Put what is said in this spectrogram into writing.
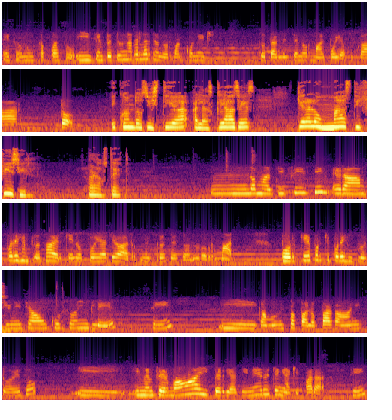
Eso nunca pasó. Y siempre tuve una relación normal con ellos, totalmente normal, podía jugar todo. Y cuando asistía a las clases, ¿qué era lo más difícil para usted? Mm, lo más difícil era, por ejemplo, saber que no podía llevar mi proceso normal. ¿Por qué? Porque, por ejemplo, yo iniciaba un curso de inglés, ¿sí? Y, digamos, mis papás lo pagaban y todo eso, y, y me enfermaba y perdía el dinero y tenía que parar, ¿sí?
